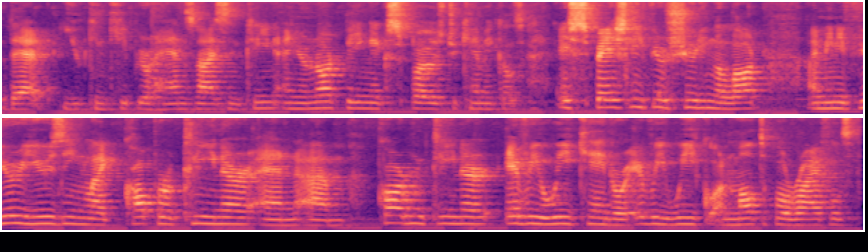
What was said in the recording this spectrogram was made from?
that you can keep your hands nice and clean and you're not being exposed to chemicals, especially if you're shooting a lot. I mean, if you're using like copper cleaner and um, carbon cleaner every weekend or every week on multiple rifles,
